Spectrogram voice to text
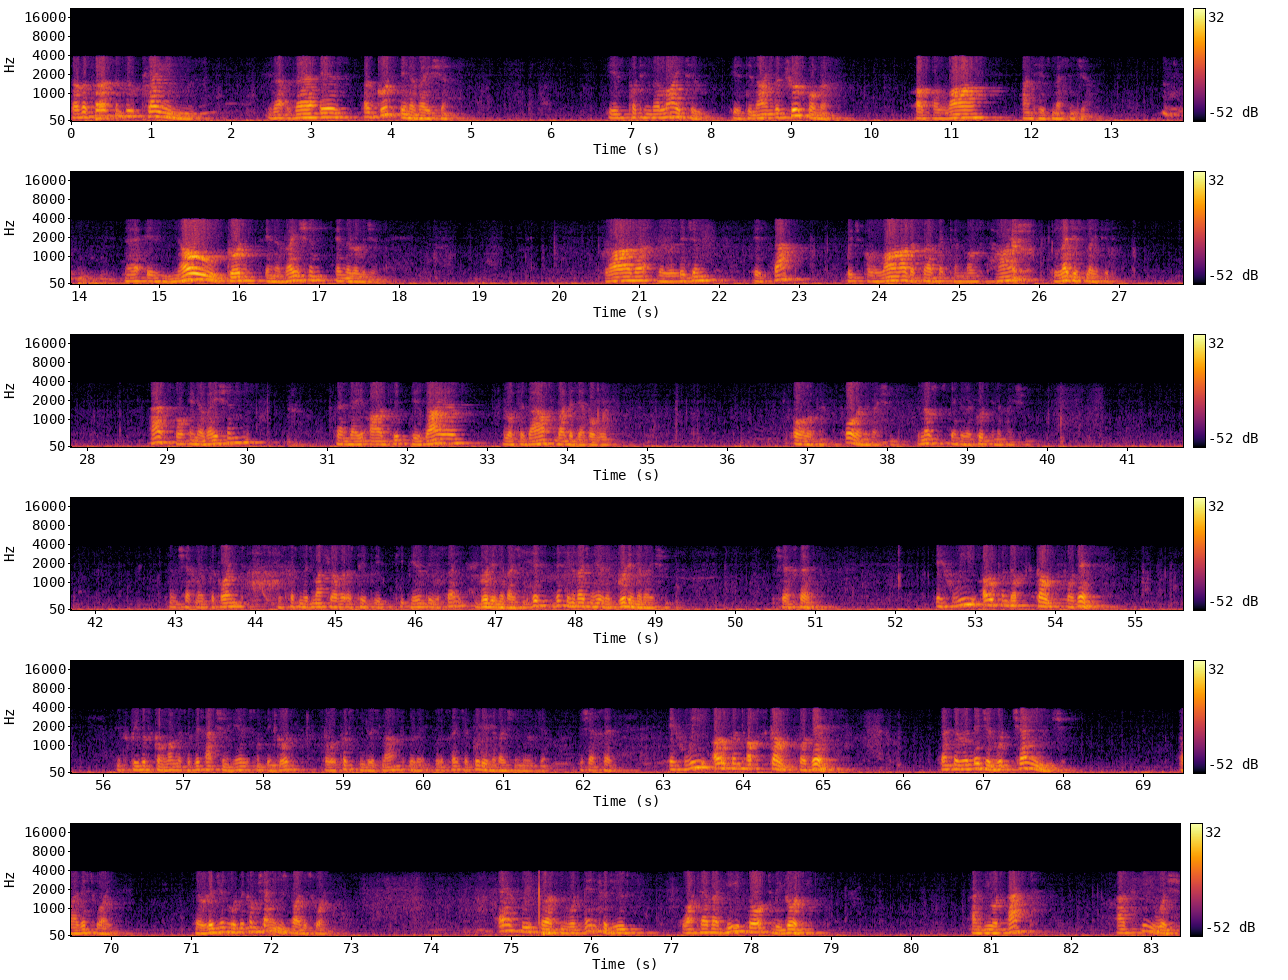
So the person who claims that there is a good innovation. Is putting the lie to, he is denying the truthfulness of Allah and His Messenger. There is no good innovation in the religion. Rather, the religion is that which Allah, the Perfect and Most High, legislated. As for innovations, then they are de desires brought about by the devil. all of them, all innovations. There's no such thing as a good innovation. And Sheikh makes the point, discussing this matter of it as people keep hearing people say, good innovation. This, this innovation here is a good innovation. The Sheikh said, if we opened up scope for this, if people come along and say this action here is something good, so we'll put it into Islam, we'll, we'll say it's a good innovation in religion. The Sheikh said, if we opened up scope for this, then the religion would change by this way. The religion would become changed by this way. Every person would introduce whatever he thought to be good, and he would act as he wished,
